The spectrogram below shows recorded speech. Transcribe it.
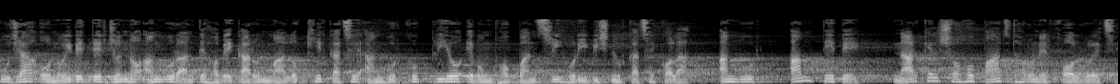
পূজা ও নৈবেদ্যের জন্য আঙ্গুর আনতে হবে কারণ মা লক্ষ্মীর কাছে আঙ্গুর খুব প্রিয় এবং ভগবান শ্রীহরি বিষ্ণুর কাছে কলা, আঙ্গুর, আম, পেঁপে, নারকেল সহ পাঁচ ধরনের ফল রয়েছে।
